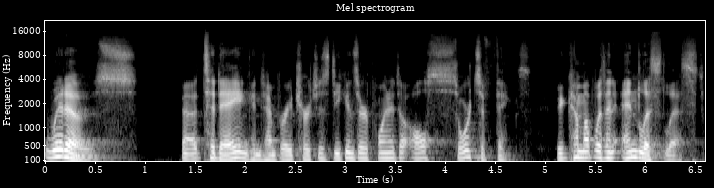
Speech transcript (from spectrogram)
widows. Uh, today in contemporary churches, deacons are appointed to all sorts of things. We come up with an endless list.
